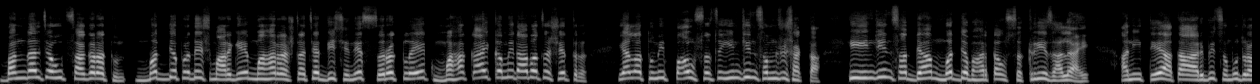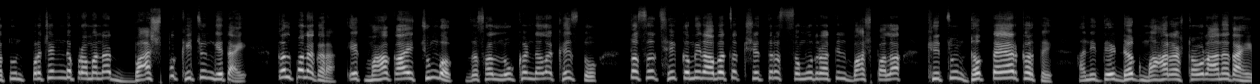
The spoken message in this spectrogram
बंगालच्या उपसागरातून मध्य प्रदेश मार्गे महाराष्ट्राच्या दिशेने सरकलं एक महाकाय कमी दाबाचं क्षेत्र. याला तुम्ही पावसाचं इंजिन समजू शकता. ही इंजिन सध्या मध्य भारतावर सक्रिय झालं आहे आणि ते आता अरबी समुद्रातून प्रचंड प्रमाणात बाष्प खेचून घेत आहे. कल्पना करा एक महाकाय चुंबक जसा लोखंडाला खेचतो तसंच हे कमी दाबाचं क्षेत्र समुद्रातील बाष्पाला खेचून ढग तयार करते आणि ते ढग महाराष्ट्रावर आणत आहे.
